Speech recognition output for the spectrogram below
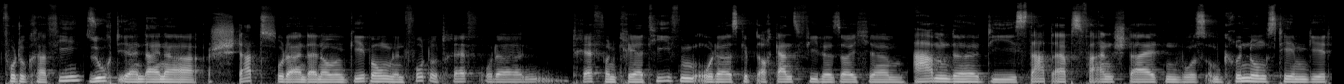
Fotografie. Such dir in deiner Stadt oder in deiner Umgebung einen Fototreff oder einen Treff von Kreativen oder es gibt auch ganz viele solche Abende, Abende, die Startups veranstalten, wo es um Gründungsthemen geht,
